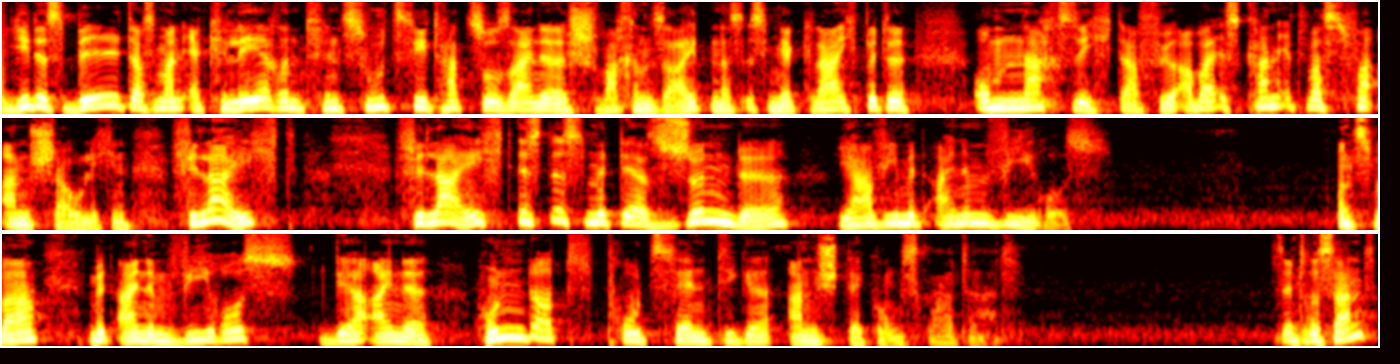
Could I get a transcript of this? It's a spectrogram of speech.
jedes Bild, das man erklärend hinzuzieht, hat so seine schwachen Seiten, das ist mir klar. Ich bitte um Nachsicht dafür, aber es kann etwas veranschaulichen. Vielleicht vielleicht ist es mit der Sünde ja wie mit einem Virus. Und zwar mit einem Virus, der eine hundertprozentige Ansteckungsrate hat. Es ist interessant,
